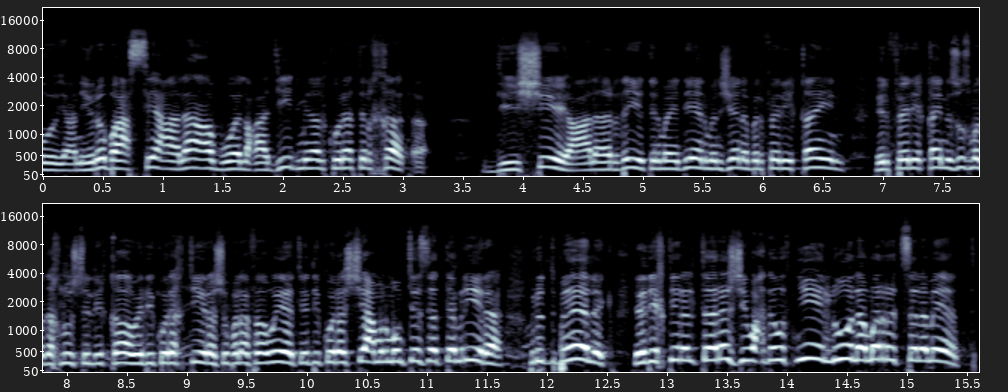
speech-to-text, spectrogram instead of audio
يعني ربع ساعة لعب والعديد من الكرات الخاطئة. ديشي على أرضية الميدان من جانب الفريقين. الفريقين زوز ما دخلوش اللقاء. وهذه كرة خطيرة. شوف الافوات هذه كرة الشعم الممتازة التمريرة. رد بالك. هذه اختيار الترجي. واحدة واثنين. الأولى مرت سلامات.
